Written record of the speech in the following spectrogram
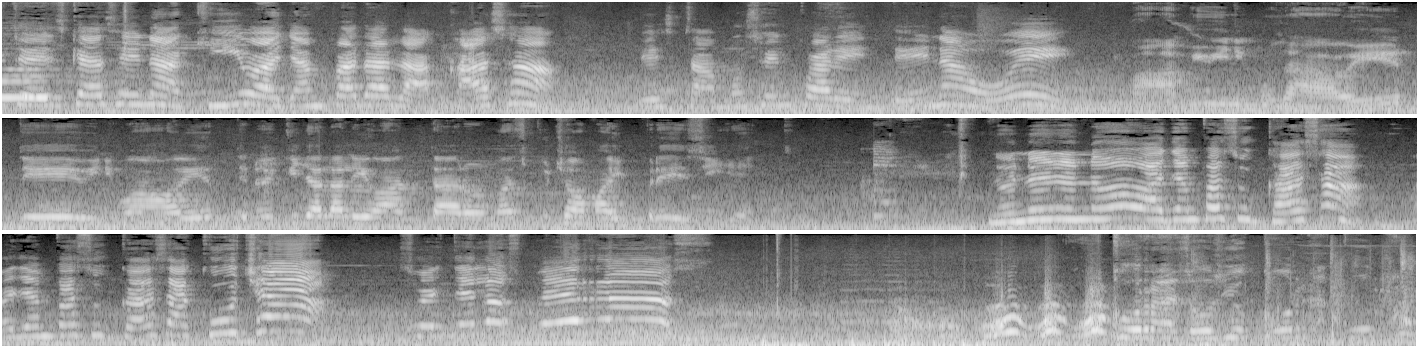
¿ustedes qué hacen aquí? Vayan para la casa. Estamos en cuarentena, oye. Mami, vinimos a verte, vinimos a verte. No es que ya la levantaron, no ha escuchado my president. No, no, no, no, vayan para su casa. Vayan para su casa. ¡Cucha! ¡Suelte los perros! ¡Corra, socio, corra, corra!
